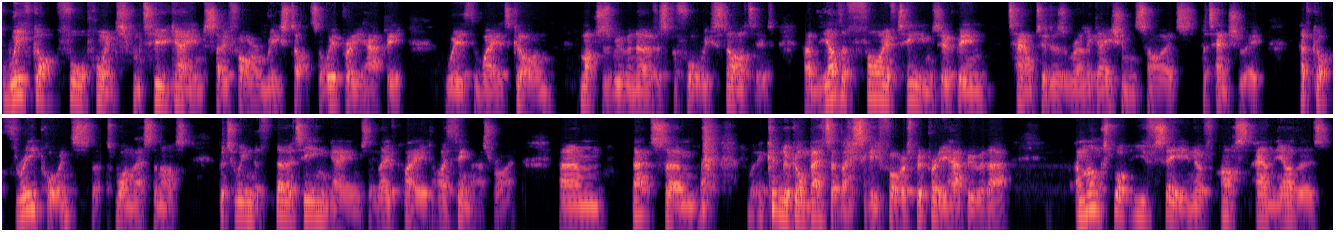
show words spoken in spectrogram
We've got four points from two games so far on restart, so we're pretty happy with the way it's gone much as we were nervous before we started. And the other five teams who have been touted as relegation sides potentially have got three points, that's one less than us, between the 13 games that they've played. I think that's right. Um, that's um, it couldn't have gone better basically for us. We're pretty happy with that. Amongst what you've seen of us and the others,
